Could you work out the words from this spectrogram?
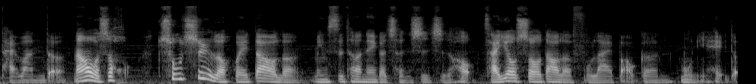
台湾的。然后我是出去了，回到了明斯特那个城市之后，才又收到了弗莱堡跟慕尼黑的。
